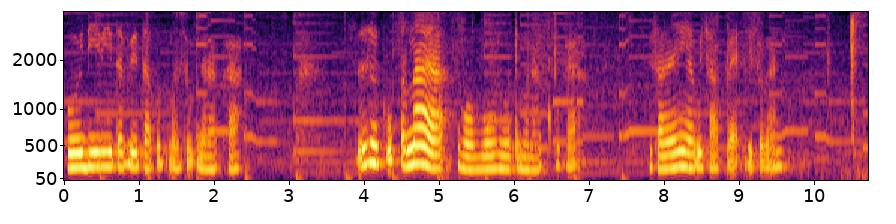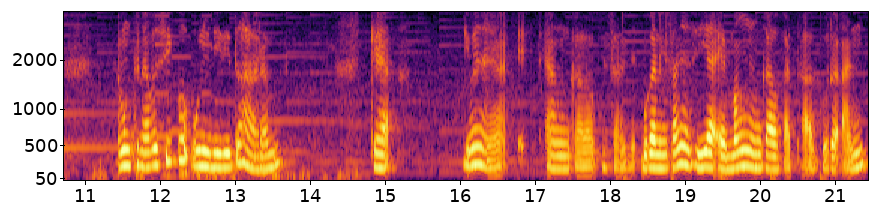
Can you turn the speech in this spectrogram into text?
bunuh diri tapi takut masuk neraka. Terus aku pernah ya ngomong sama teman aku kayak misalnya nih aku capek gitu kan emang kenapa sih kok bunuh diri itu haram? Kayak gimana ya? Yang kalau misalnya bukan misalnya sih ya emang yang kalau kata Al-Quran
